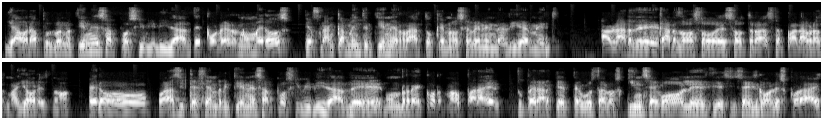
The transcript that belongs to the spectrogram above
Y ahora, pues bueno, tiene esa posibilidad de poner números que francamente tiene rato que no se ven en la Liga MX hablar de Cardoso es otras palabras mayores, ¿no? Pero pues así que Henry tiene esa posibilidad de un récord, ¿no? Para él superar que te gusta los 15 goles, 16 goles por ahí,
